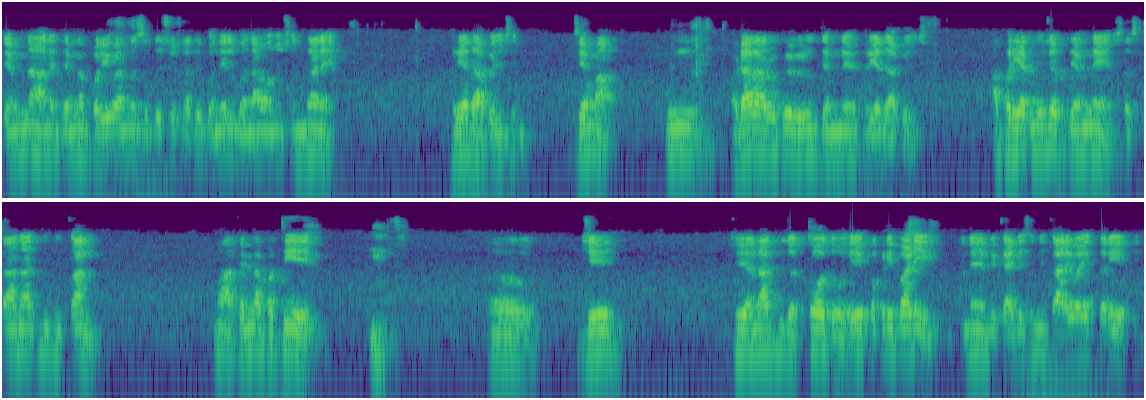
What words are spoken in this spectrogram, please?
તેમના અને તેમના પરિવારના સદસ્યો સાથે બનેલ બનાવ અનુસંધાને ફરિયાદ આપેલ છે. જેમાં કુલ અઢાર આરોપીઓ વિરુદ્ધ તેમને ફરિયાદ આપેલ છે. આ ફરિયાદ મુજબ તેમને સસ્તા અનાજની દુકાનમાં તેમના પતિએ જે જે અનાજનો જથ્થો હતો એ પકડી પાડી અને કાયદેસરની કાર્યવાહી કરી હતી.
